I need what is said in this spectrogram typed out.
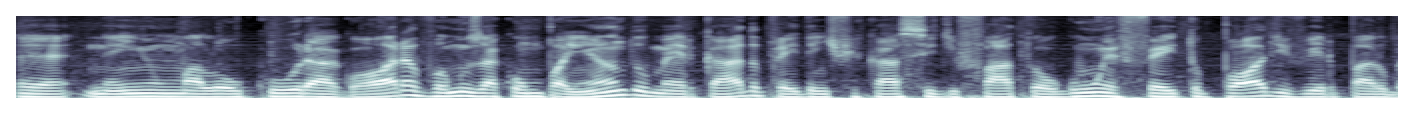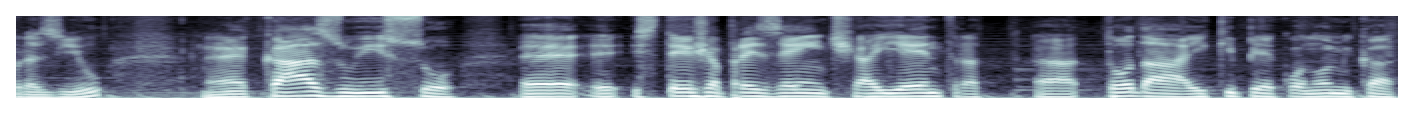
é, nenhuma loucura agora. Vamos acompanhando o mercado para identificar se de fato algum efeito pode vir para o Brasil. Né? Caso isso é, é, esteja presente, aí entra a, toda a equipe econômica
